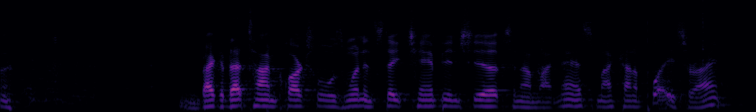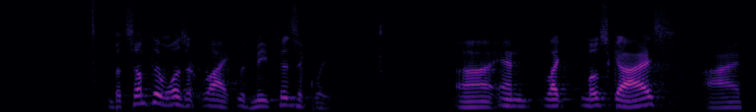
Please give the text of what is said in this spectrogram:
Back at that time, Clarksville was winning state championships, and I'm like, man, it's my kind of place, right? But something wasn't right with me physically. Uh, and like most guys, I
